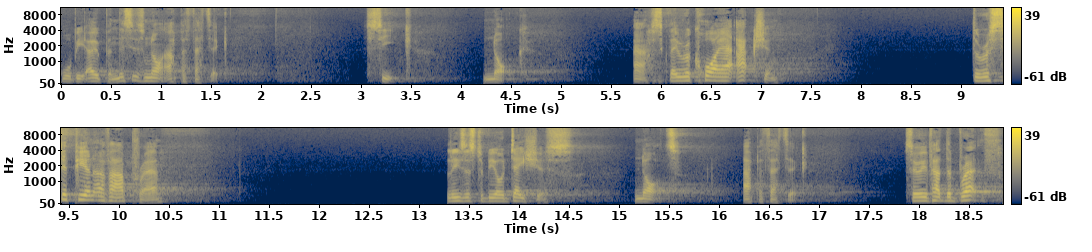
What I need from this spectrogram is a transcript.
will be open. This is not apathetic. Seek, knock, ask. They require action. The recipient of our prayer leads us to be audacious, not apathetic. So we've had the breadth,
